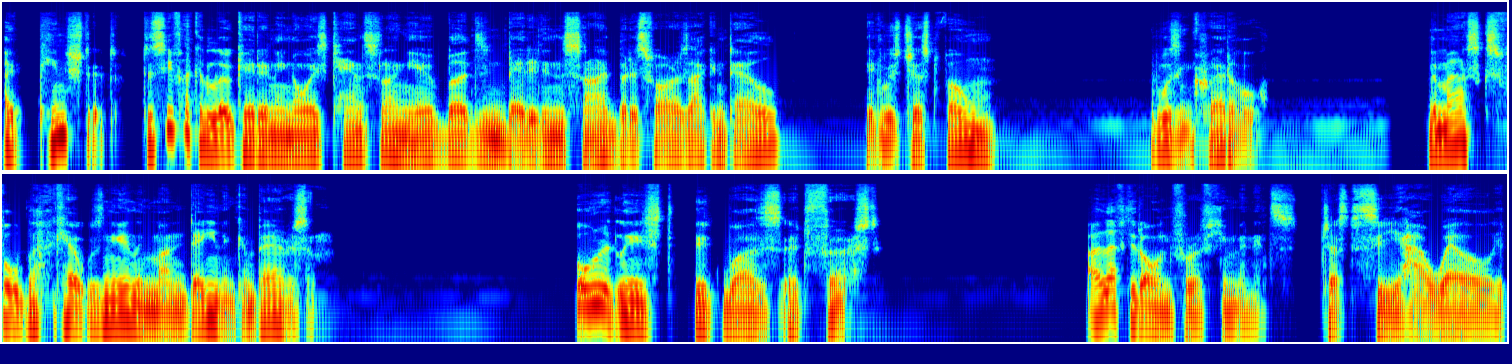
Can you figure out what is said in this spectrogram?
I pinched it to see if I could locate any noise cancelling earbuds embedded inside, but as far as I can tell, it was just foam. It was incredible. The mask's full blackout was nearly mundane in comparison. Or at least it was at first. I left it on for a few minutes, just to see how well it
